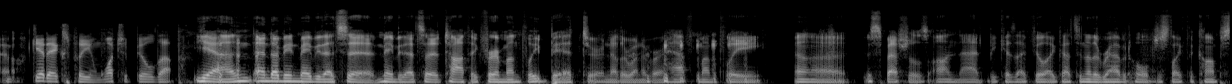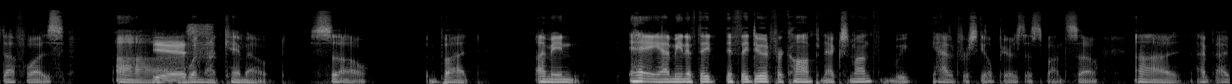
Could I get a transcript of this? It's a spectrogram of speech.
Yeah. Get XP and watch it build up. yeah and, and i mean maybe that's a maybe that's a topic for a monthly bit or another one of our half monthly uh specials on that because i feel like that's another rabbit hole just like the comp stuff was uh Yes. when that came out so but i mean hey i mean if they if they do it for comp next month we had it for skill pures this month. So uh, I, I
